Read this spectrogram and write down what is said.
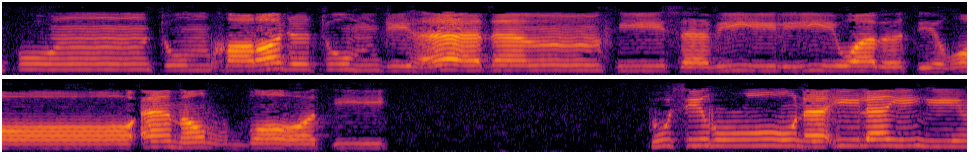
كُنتُمْ خَرَجْتُمْ جِهَادًا سبيلي وابتغاء مرضاتي. تسرون إليهم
